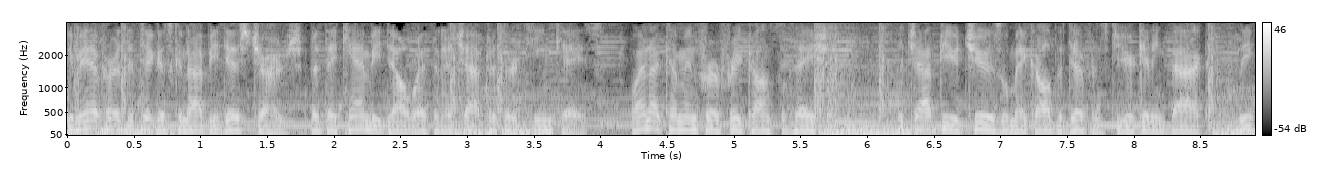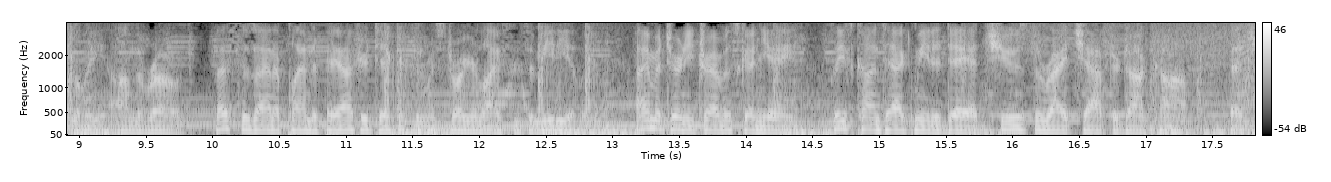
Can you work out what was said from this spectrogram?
You may have heard that tickets cannot be discharged, but they can be dealt with in a Chapter 13 case. Why not come in for a free consultation? The chapter you choose will make all the difference to your getting back legally on the road. Let's design a plan to pay off your tickets and restore your license immediately. I'm attorney Travis Gagne. Please contact me today at choosetherightchapter.com. That's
